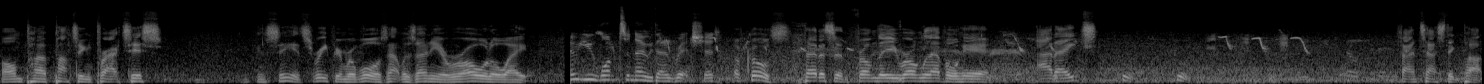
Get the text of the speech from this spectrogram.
on per putting practice. You can see it's reaping rewards. That was only a roll away. Do you want to know, though, Richard. Of course, Pedersen from the wrong level here at eight. Fantastic putt.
